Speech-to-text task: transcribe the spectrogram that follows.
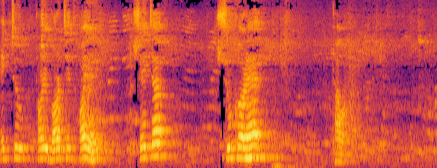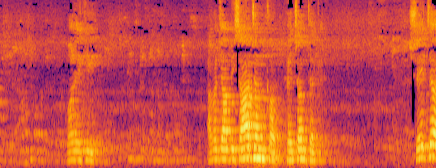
একটু পরিবর্তিত হয়ে সেটা শুকরে খাওয়া। মানে কি? আমরা যা বিসর্জন কর পেছন থেকে, সেটা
